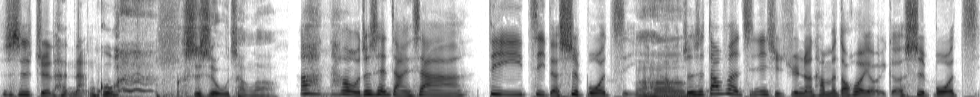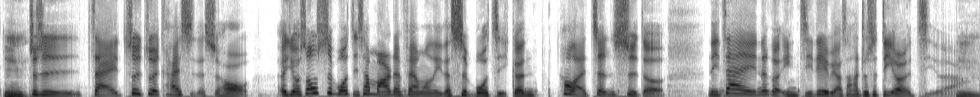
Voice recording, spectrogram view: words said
就是觉得很难过。世事无常啦。啊，那我就先讲一下第一季的试播集，uh -huh. 就是大部分的情景喜剧呢，他们都会有一个试播集，嗯，就是在最最开始的时候，呃，有时候试播集像《Modern Family》的试播集，跟后来正式的，你在那个影集列表上，它就是第二集了，嗯，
